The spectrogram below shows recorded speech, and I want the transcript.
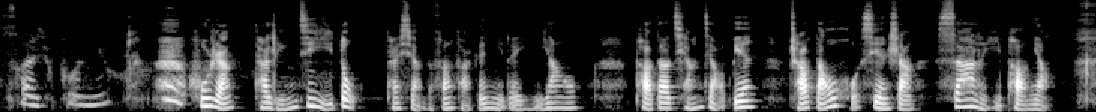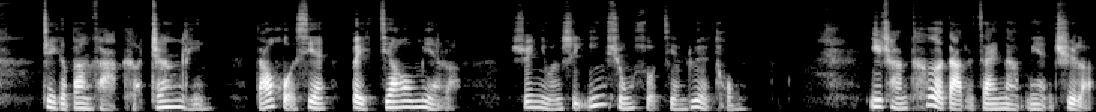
忽然，他灵机一动，他想的方法跟你的一样哦，跑到墙角边，朝导火线上撒了一泡尿。这个办法可真灵，导火线被浇灭了，所以你们是英雄所见略同。一场特大的灾难免去了，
